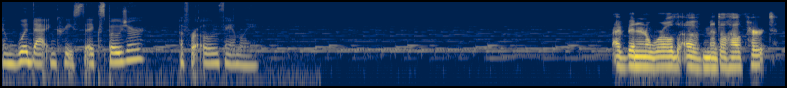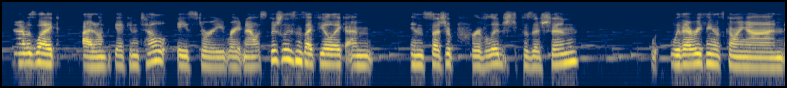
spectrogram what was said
and would that increase the exposure of her own family? I've been in a world of mental health hurt. And I was like, I don't think I can tell a story right now, especially since I feel like I'm in such a privileged position with everything that's going on.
